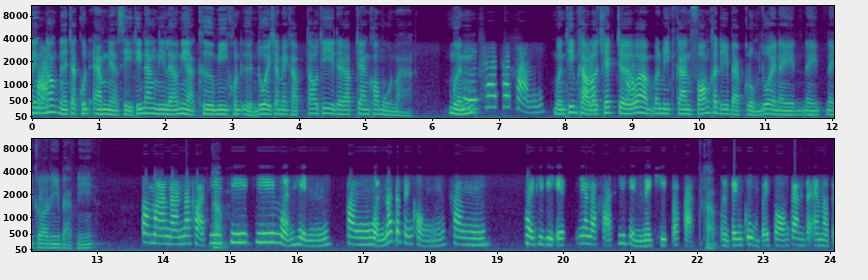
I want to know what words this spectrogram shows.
นึงประมาณนั้นค่ะนอกเหนือจากคุณแอมเนี่ยสี่ที่นั่งนี้แล้วเนี่ย คือมีคนอื่นด้วยใช่ไหมครับ เท่าที่ได้รับแจ้งข้อมูลมา เหมือนคือถ้าถ้าถามเหมือนทีมข่าวครับเราเช็คเจอครับว่ามันมีการฟ้องคดีแบบกลุ่มด้วยในในในกรณีแบบนี้ ประมาณนั้นนะคะที่ครับที่ที่เหมือนเห็นทางเหมือนน่าจะเป็นของทาง ไทยพีบีเอสเนี่ยแหละค่ะที่เห็นในคลิปอะค่ะครับเหมือนเป็นกลุ่มไปฟ้องกันแต่แอมมาไป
